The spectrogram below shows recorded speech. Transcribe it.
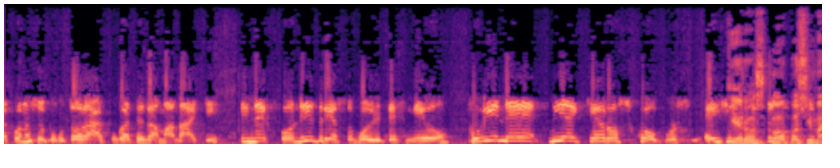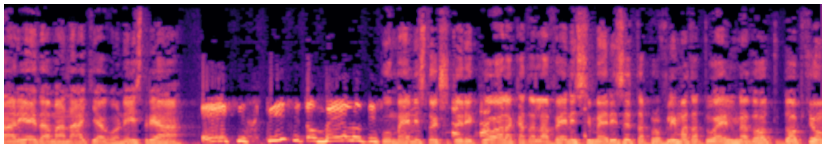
Άκου να σου πω. Τώρα άκουγα τη Δαμανάκη, την εκφωνήτρια στο Πολυτεχνείο, που είναι μία καιροσκόπος. Καιροσκόπος η Μαρία η Δαμανάκη, αγωνίστρια. Έχει χτίσει το μέλλον τη. Που μένει στο εξωτερικό, αλλά καταλαβαίνει, συμμερίζεται τα προβλήματα του Έλληνα εδώ, του ντόπιου;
